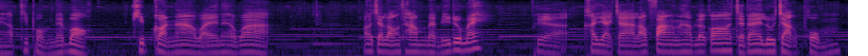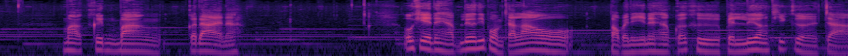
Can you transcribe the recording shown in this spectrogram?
นะครับที่ผมได้บอกคลิปก่อนหน้าไว้นะครับว่า เราจะลองทำแบบนี้ดูไหมเพื่อใครอยากจะรับฟังนะครับ แล้วก็จะได้รู้จักผมมากขึ้นบ้างก็ได้นะ โอเคนะครับ เรื่องที่ผมจะเล่าต่อไปนี้นะครับ ก็คือเป็นเรื่องที่เกิดจาก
